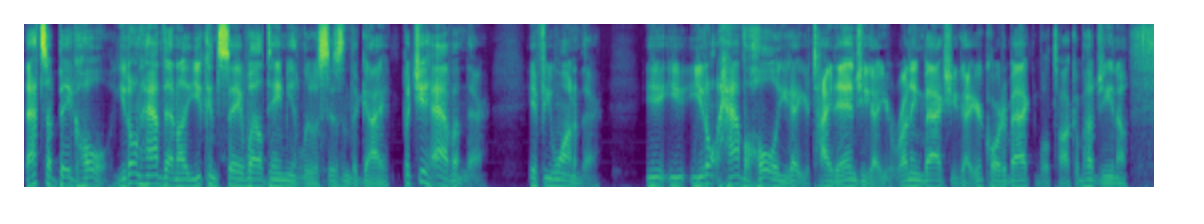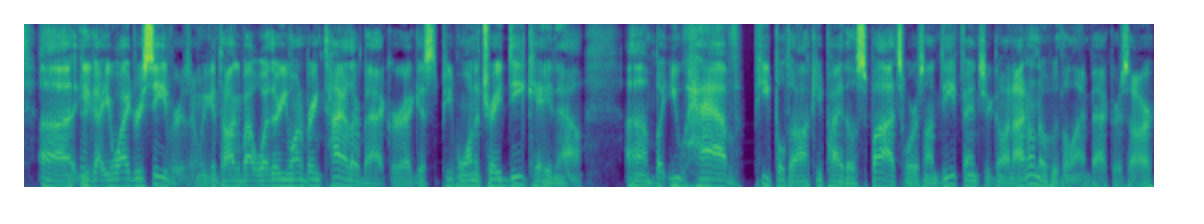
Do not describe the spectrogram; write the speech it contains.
that's a big hole. You don't have that. uh, You can say, well, Damien Lewis isn't the guy, but you have him there if you want him there. You, you, you don't have a hole. You got your tight ends, you got your running backs, you got your quarterback. We'll talk about Geno. Uh, you got your wide receivers, and we can talk about whether you want to bring Tyler back, or I guess people want to trade DK now. Um, but you have people to occupy those spots. Whereas on defense, you're going, I don't know who the linebackers are.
